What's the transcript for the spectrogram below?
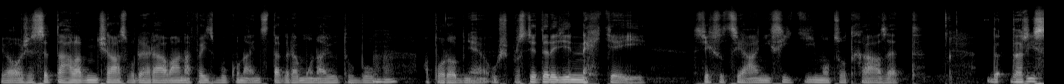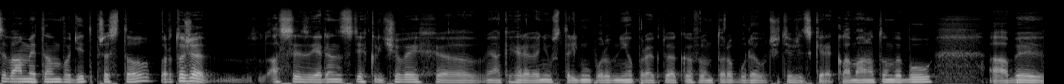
Jo, že se ta hlavní část odehrává na Facebooku, na Instagramu, na YouTube uh-huh. a podobně. Už prostě ty lidi nechtějí z těch sociálních sítí moc odcházet. Daří se vám je tam vodit přesto? Protože asi jeden z těch klíčových uh, nějakých revenue streamů podobného projektu jako Filmtoro bude určitě vždycky reklama na tom webu a aby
